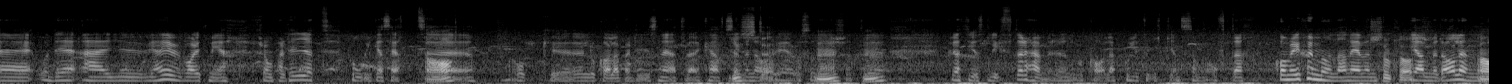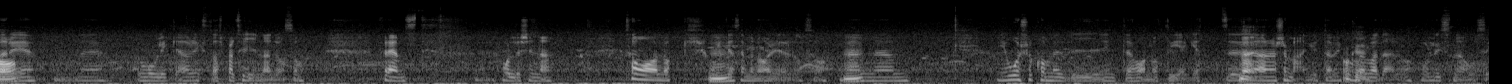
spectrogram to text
Eh, och det är ju, vi har ju varit med från partiet på olika sätt Ja. eh, och eh, lokala partiets nätverk haft Just det. seminarier och sådär. Mm, Så att, eh, mm. För att just lyfta det här med den lokala politiken som ofta kommer i skymundan även Såklart. i Almedalen Ja. där det är eh, de olika riksdagspartierna då som främst håller sina tal och Mm. olika seminarier och så. Mm. Men ehm, i år så kommer vi inte ha något eget eh, Nej. arrangemang utan vi kommer Okej. vara där och, och lyssna och se.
